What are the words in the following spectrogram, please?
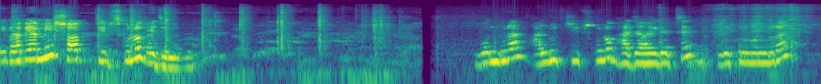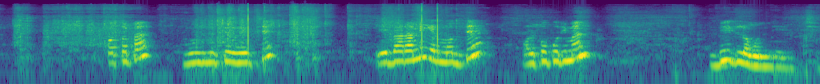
এইভাবে আমি সব চিপসগুলো ভেজে নেব। বন্ধুরা, আলুর চিপসগুলো ভাজা হয়ে গেছে। দেখুন বন্ধুরা, কতটা মুচমুচে হয়েছে। এবার আমি এর মধ্যে অল্প পরিমাণ বিট লবণ দিয়ে দিচ্ছি।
